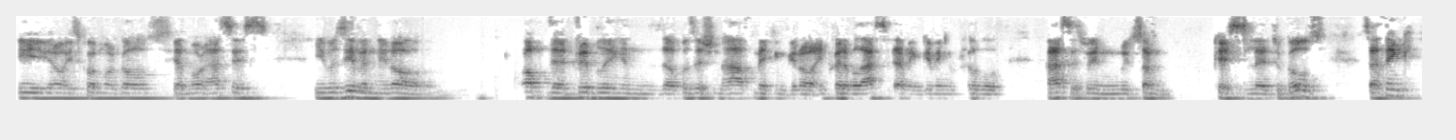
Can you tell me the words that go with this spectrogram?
he, you know, he scored more goals, he had more assists. He was even, you know, up there dribbling in the opposition half, making, you know, incredible assists. I mean, giving incredible passes, in which some cases led to goals. So I think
